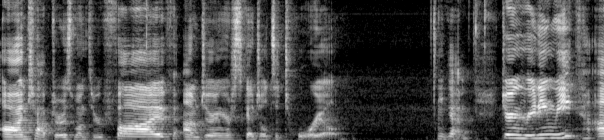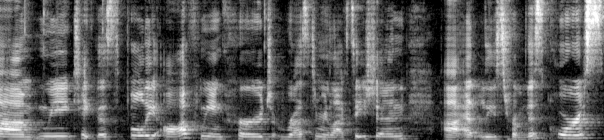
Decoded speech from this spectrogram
on chapters one through five um, during your scheduled tutorial. Okay, during reading week, um, we take this fully off. We encourage rest and relaxation, uh, at least from this course.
